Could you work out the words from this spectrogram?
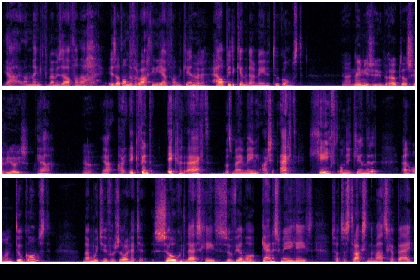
Ja, dan denk ik bij mezelf van, ach, is dat dan de verwachting die je hebt van de kinderen? Help je de kinderen daarmee in de toekomst? Ja, neem je ze überhaupt wel serieus? Ja. Ja, ja ik, vind, ik vind echt, dat is mijn mening, als je echt geeft om die kinderen en om hun toekomst, dan moet je ervoor zorgen dat je zo goed lesgeeft, zoveel mogelijk kennis meegeeft, zodat ze straks in de maatschappij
